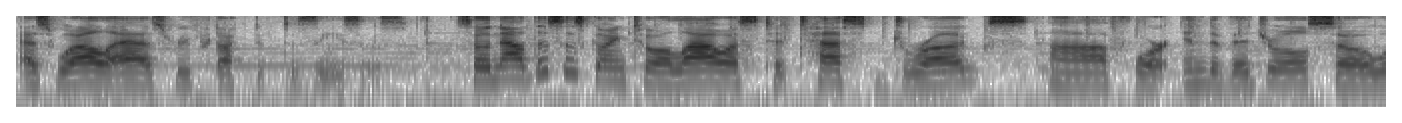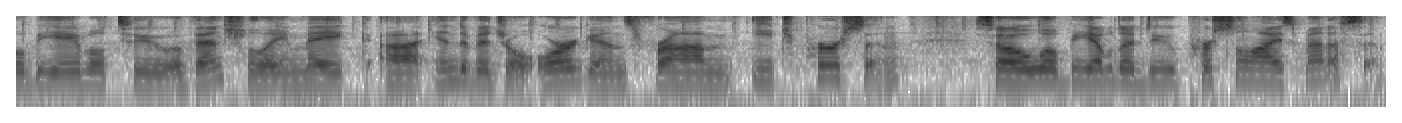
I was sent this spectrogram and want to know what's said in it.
as well as reproductive diseases. So now this is going allow us to test drugs uh, for individuals. So we'll be able to eventually make uh, individual organs from each person. So we'll be able to do personalized medicine.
